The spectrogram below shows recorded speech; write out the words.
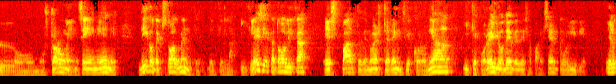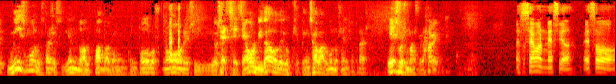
lo mostraron en CNN, dijo textualmente de que la Iglesia Católica es parte de nuestra herencia colonial y que por ello debe desaparecer de Bolivia. Él mismo lo está recibiendo al Papa con, con todos los honores y, o sea, se, se ha olvidado de lo que pensaba algunos años atrás. Eso es más grave. Eso se llama amnesia. Eso,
